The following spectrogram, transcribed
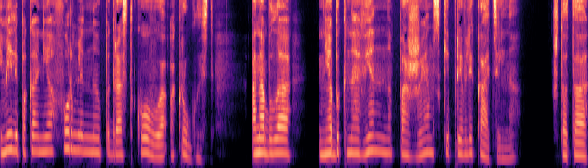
имели пока не оформленную подростковую округлость. Она была необыкновенно по-женски привлекательна. Что-то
